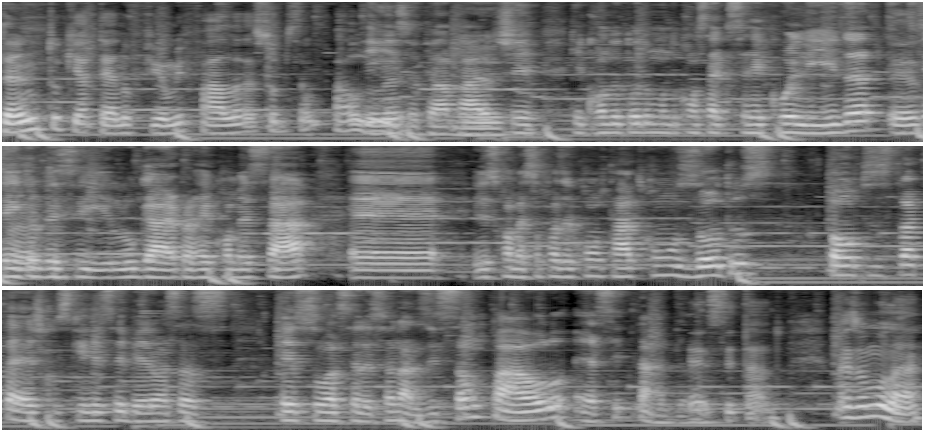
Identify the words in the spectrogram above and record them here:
tanto que até no filme fala sobre São Paulo, isso, né? Isso, tem uma parte isso. que quando todo mundo consegue ser recolhida Exato. dentro desse lugar para recomeçar, é, eles começam a fazer contato com os outros pontos estratégicos que receberam essas pessoas selecionadas. E São Paulo é citado. É citado. Mas vamos lá.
